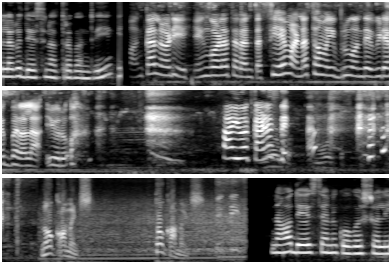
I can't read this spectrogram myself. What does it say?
ಎಲ್ಲರೂ ದೇವಸ್ಥಾನ ಹತ್ರ ಬಂದ್ವಿ. ಅಂಕಲ್ ನೋಡಿ ಹೆಂಗ್ ಓಡತಾರ ಅಂತ ಸೇಮ್ ಅಣ್ಣ ತಮ್ಮ ಇಬ್ರು ಒಂದೇ ವಿಡಿಯೋಗೆ ಬರಲ್ಲ ಇವರು. ಇವಾಗ ಕಾಣಿಸ್ದೆ. ನೋ ಕಾಮೆಂಟ್ಸ್ ನೋ ಕಾಮೆಂಟ್ಸ್ ನಾವು ದೇವಸ್ಥಾನಕ್ಕೆ ಹೋಗೋಷ್ಟರಲ್ಲಿ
